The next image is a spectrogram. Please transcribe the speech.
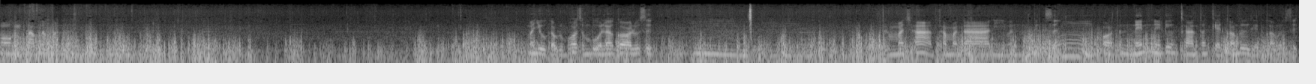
มองเห็นปาล์มน้ำมันมาอยู่กับหลวงพ่อสมบูรณ์แล้วก็รู้สึก อืม มชาติธรรมดานี่มันลึกซึ้งพอท่านเน้นในเรื่องการสังเกตความรู้เห็นความรู้สึก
